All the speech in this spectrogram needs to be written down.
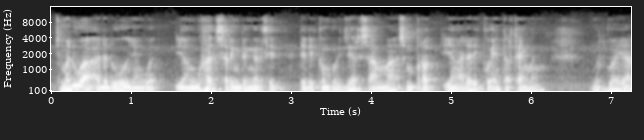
cuma dua ada dua yang buat yang gue sering denger sih. Deddy Komburjer sama Semprot yang ada di Ku Entertainment menurut gue ya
